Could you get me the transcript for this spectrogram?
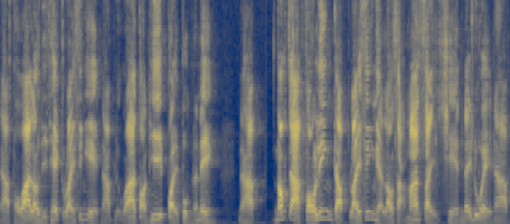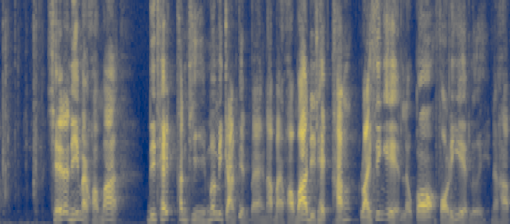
นะเพราะว่าเรา detect rising edge นะครับ หรือว่าตอนที่ปล่อยปุ่มนั่นเองนะครับ นอกจาก falling กับ rising เนี่ย เราสามารถใส่ chain ได้ด้วยนะครับ chain อันนี้หมายความว่า detect ทันทีเมื่อมีการเปลี่ยนแปลงนะหมายความว่า detect ทั้ง rising edge แล้วก็ falling edge เลยนะครับ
